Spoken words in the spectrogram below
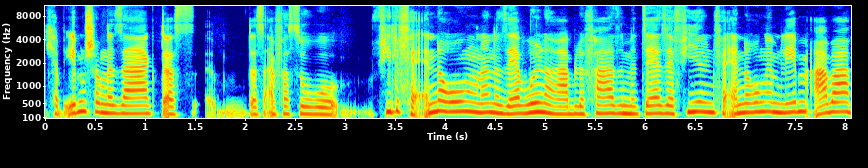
ich habe eben schon gesagt, dass das einfach so viele Veränderungen, ne, eine sehr vulnerable Phase mit sehr, sehr vielen Veränderungen im Leben. Aber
